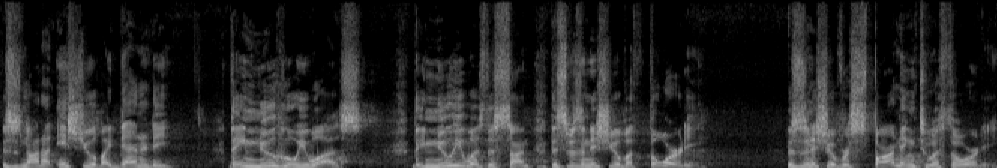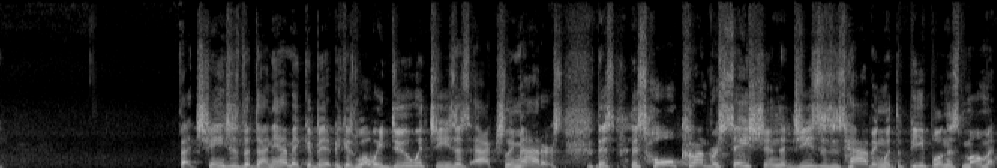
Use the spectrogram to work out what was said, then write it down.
this is not an issue of identity. They knew who he was, they knew he was the son. This was an issue of authority. This is an issue of responding to authority. That changes the dynamic a bit because what we do with Jesus actually matters. This, this whole conversation that Jesus is having with the people in this moment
